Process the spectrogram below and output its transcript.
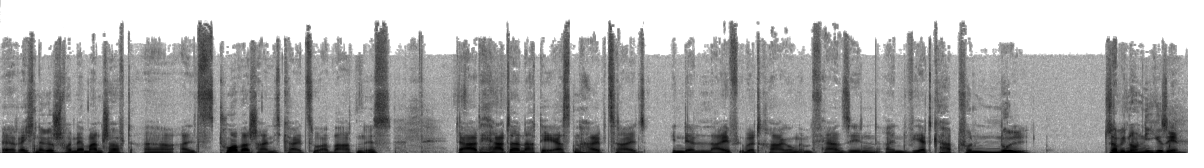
äh, rechnerisch von der Mannschaft äh, als Torwahrscheinlichkeit zu erwarten ist. Da hat Hertha nach der ersten Halbzeit in der Live-Übertragung im Fernsehen einen Wert gehabt von null. Das habe ich noch nie gesehen.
